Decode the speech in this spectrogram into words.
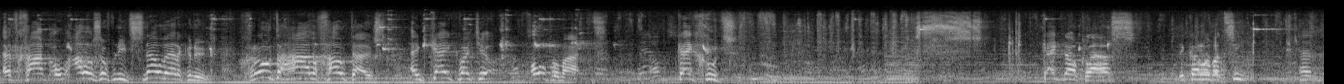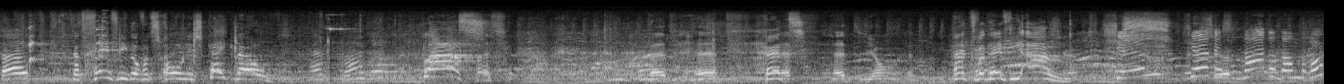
Het gaat om alles of niets. Snel werken nu. Grote halen goud thuis. En kijk wat je openmaakt. Kijk goed. Kijk nou, Klaas. Ik kan al wat zien. Het buik. Dat geeft niet of het schoon is. Kijk nou. Het buik. Klaas! Het, het, Het. het jongen. Het, wat heeft hij aan? Shirt. Shirt is nader dan de rok.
